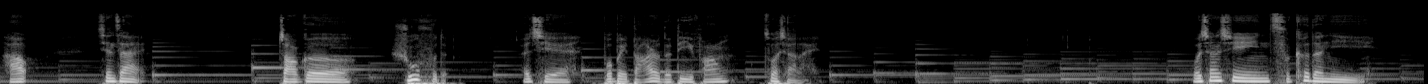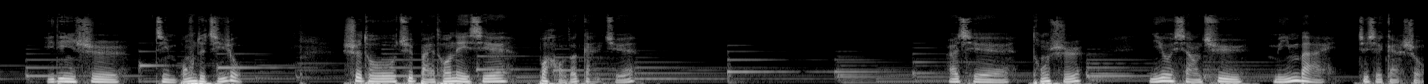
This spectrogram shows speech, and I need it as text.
好，现在找个舒服的，而且不被打扰的地方坐下来。我相信此刻的你。一定是紧绷着肌肉，试图去摆脱那些不好的感觉，而且同时，你又想去明白这些感受。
